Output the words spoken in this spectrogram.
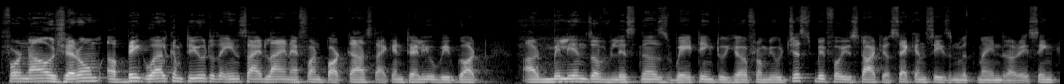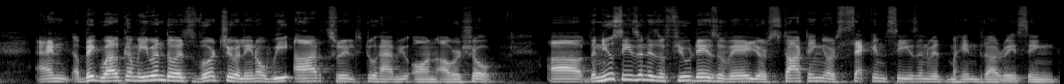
For now, Jerome, a big welcome to you to the Inside Line F1 podcast. I can tell you we've got our millions of listeners waiting to hear from you just before you start your second season with Mahindra Racing. And a big welcome, even though it's virtual, you know, we are thrilled to have you on our show. Uh, the new season is a few days away. You're starting your second season with Mahindra Racing.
